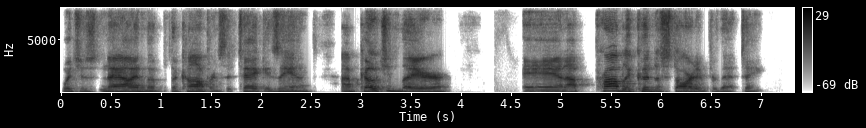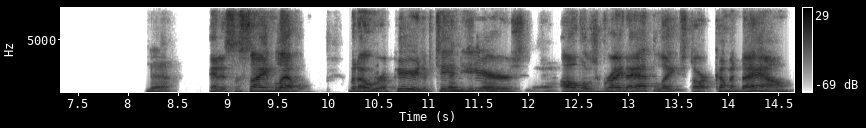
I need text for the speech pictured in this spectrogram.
which is now in the, the conference that tech is in. I'm coaching there and i probably couldn't have started for that team. Yeah. and it's the same level. But over a period of 10 years Yeah. all those great athletes start coming down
